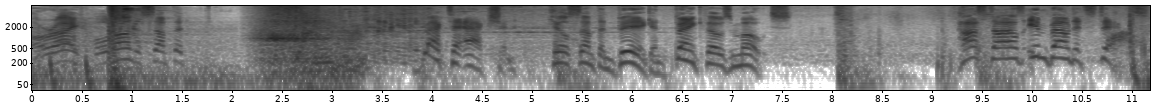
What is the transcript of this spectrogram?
All right, hold on to something. Back to action. Kill something big and bank those motes. Hostiles inbound at sticks.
